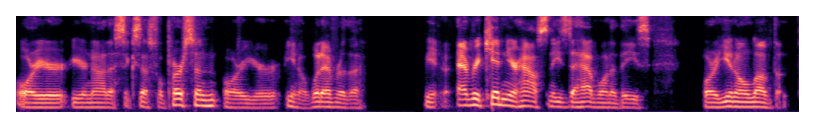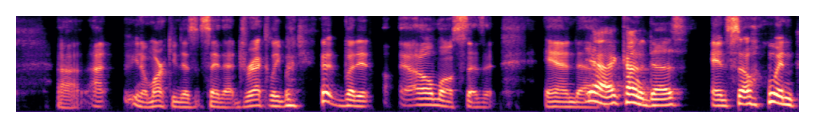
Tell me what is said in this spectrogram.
or you're you're not a successful person or you're you know whatever the you know every kid in your house needs to have one of these or you don't love them uh I, you know marketing doesn't say that directly but but it it almost says it and uh, yeah it kind of does and so when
